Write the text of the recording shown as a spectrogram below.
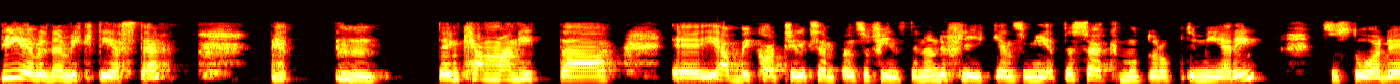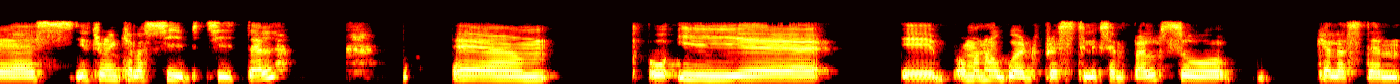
det är väl den viktigaste. Den kan man hitta eh, i Abicart till exempel så finns den under fliken som heter sökmotoroptimering. Så står det, jag tror den kallas sidtitel. Ehm, och i, eh, eh, om man har Wordpress till exempel så kallas den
